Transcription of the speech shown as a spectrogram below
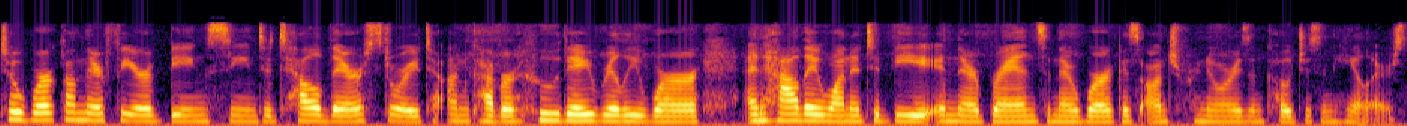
to work on their fear of being seen, to tell their story, to uncover who they really were and how they wanted to be in their brands and their work as entrepreneurs and coaches and healers.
